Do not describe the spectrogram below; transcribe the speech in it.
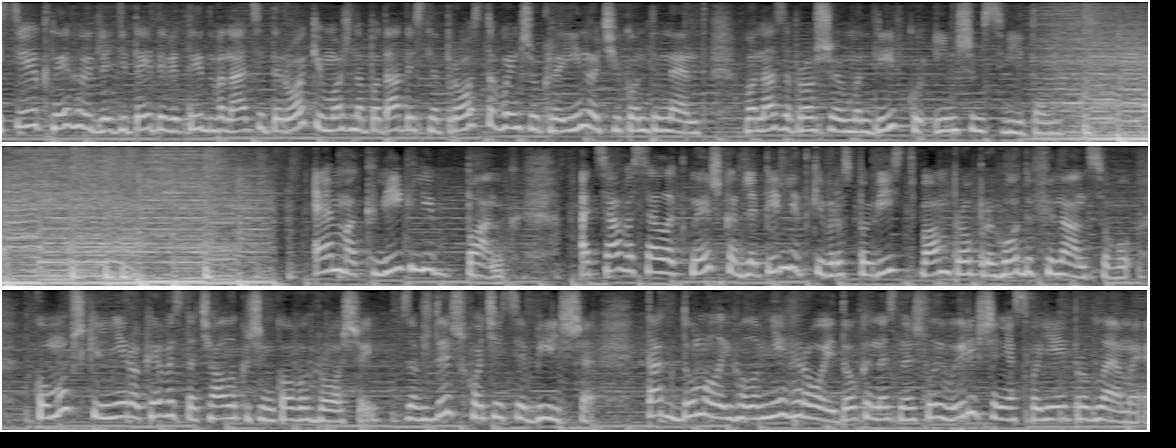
Із цією книгою для дітей 9-12 років можна податись не просто в іншу країну чи континент. Вона запрошує мандрівку іншим світом. Емма Квіглі Банк. А ця весела книжка для підлітків розповість вам про пригоду фінансову. Кому в шкільні роки вистачало кишенькових грошей? Завжди ж хочеться більше. Так думали й головні герої, доки не знайшли вирішення своєї проблеми.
